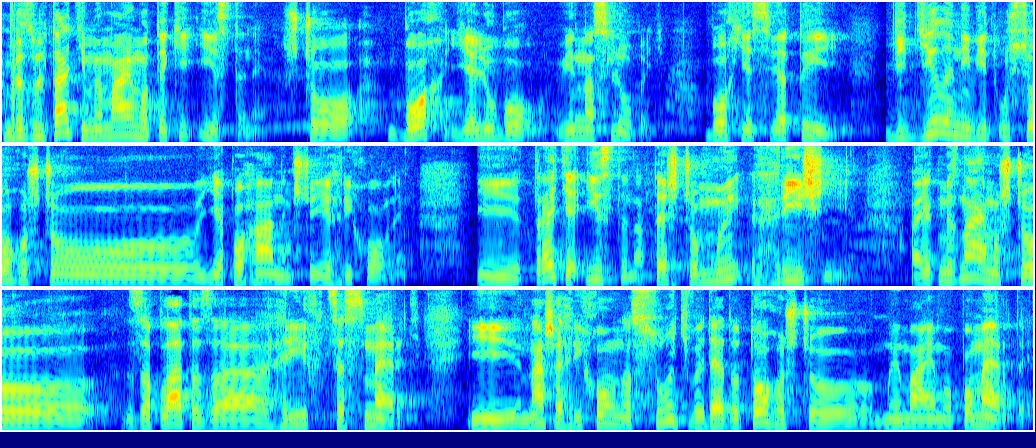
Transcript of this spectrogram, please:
в результаті ми маємо такі істини, що Бог є любов, Він нас любить, Бог є святий, відділений від усього, що є поганим, що є гріховним. І третя істина те, що ми грішні. А як ми знаємо, що заплата за гріх це смерть. І наша гріховна суть веде до того, що ми маємо померти.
